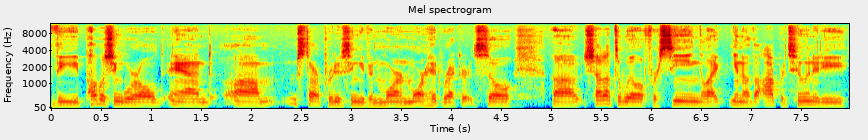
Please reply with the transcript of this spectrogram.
the publishing world and um, start producing even more and more hit records. So uh, shout out to Will for seeing like you know the opportunity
